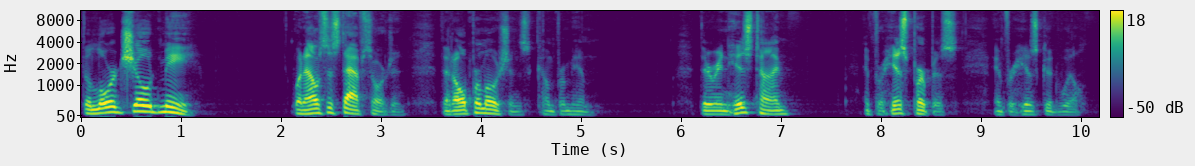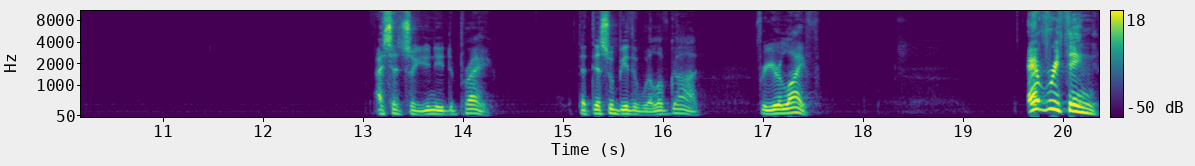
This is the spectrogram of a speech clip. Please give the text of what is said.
The Lord showed me when I was a staff sergeant that all promotions come from him. They're in his time and for his purpose and for his goodwill. I said, so you need to pray that this will be the will of God for your life. Everything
